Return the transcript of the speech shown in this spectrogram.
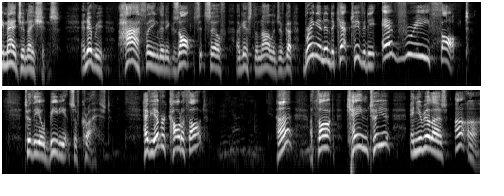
imaginations and every high thing that exalts itself against the knowledge of God. Bringing into captivity every thought to the obedience of Christ. Have you ever caught a thought? Huh? A thought came to you and you realize, uh uh-uh, uh,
